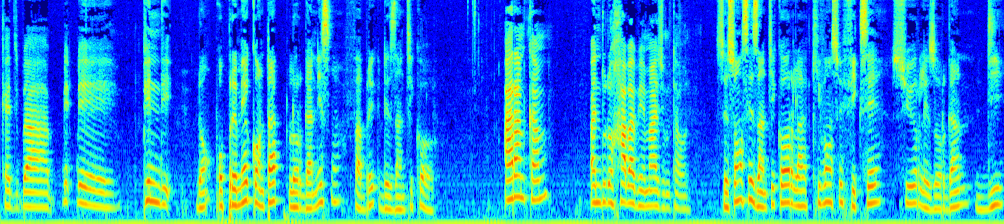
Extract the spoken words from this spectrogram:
Kadi ba ɓiɓɓe pindi. Donc au premier contact l'organisme fabrique des anticorps. Aran kam ɓannduɗo haɓa be majum tawon. Ce sont ces anticorps là qui vont se fixer sur les organes dits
